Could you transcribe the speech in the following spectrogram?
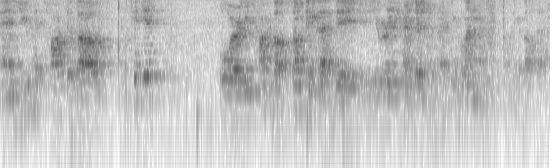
and you had talked about a ticket, or you talked about something that day because you were in transition, and I think Glenn mentioned something about that.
